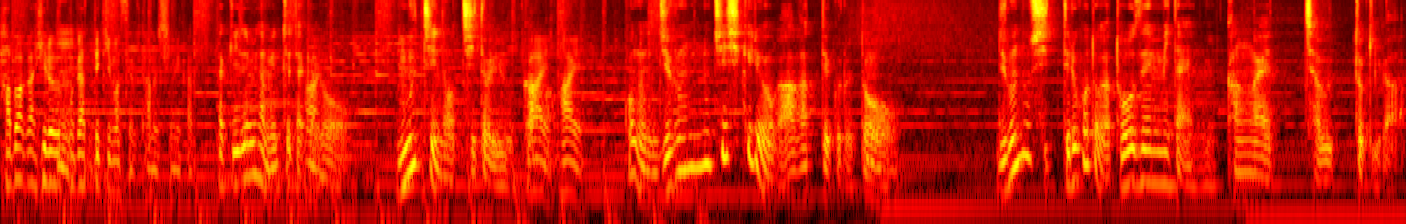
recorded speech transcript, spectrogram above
幅が広がってきますよ、楽しみ方。さっき泉さんも言ってたけど、は無知の知というか、はいはい。今度自分の知識量が上がってくると、うん。自分の知ってることが当然みたいに考えちゃう時が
